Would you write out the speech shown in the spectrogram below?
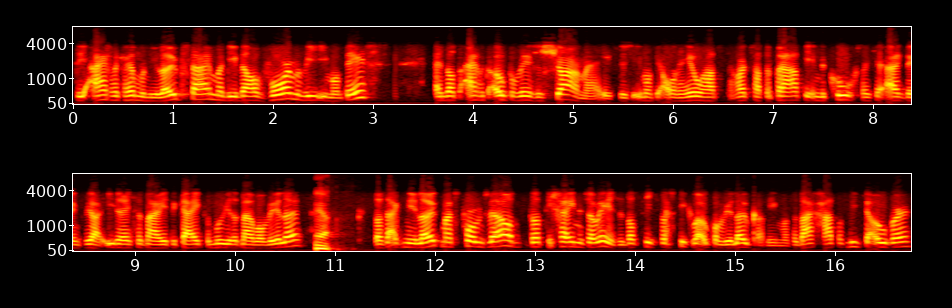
die eigenlijk helemaal niet leuk zijn, maar die wel vormen wie iemand is. En dat eigenlijk ook wel weer zijn charme heeft. Dus iemand die al heel hard, hard staat te praten in de kroeg. Dat je eigenlijk denkt, van, ja, iedereen staat naar je te kijken, moet je dat nou wel willen? Ja. dat is eigenlijk niet leuk, maar het vormt wel dat diegene zo is. En dat vind je stiekem ook wel weer leuk aan iemand. En daar gaat dat liedje over.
